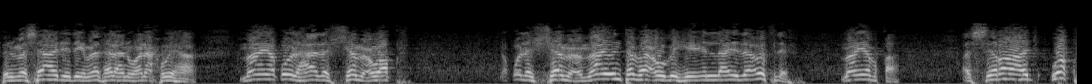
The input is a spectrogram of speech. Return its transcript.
في المساجد مثلا ونحوها. ما يقول هذا الشمع وقف؟ يقول الشمع ما ينتفع به إلا إذا أتلف. ما يبقى. السراج وقف.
